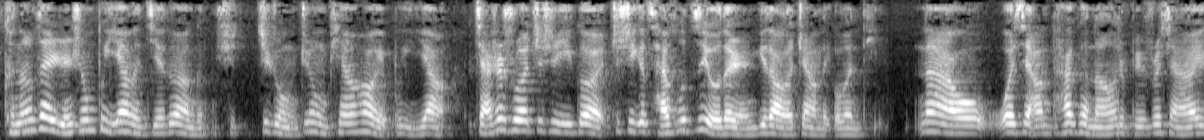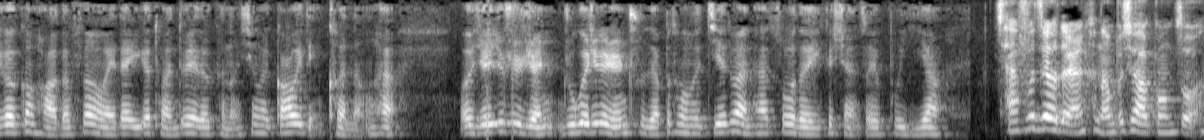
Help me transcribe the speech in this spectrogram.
可能在人生不一样的阶段，去这种这种偏好也不一样。假设说这是一个这是一个财富自由的人遇到了这样的一个问题。那我想他可能就比如说想要一个更好的氛围的一个团队的可能性会高一点，可能哈。我觉得就是人，如果这个人处在不同的阶段，他做的一个选择也不一样。财富自由的人可能不需要工作。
